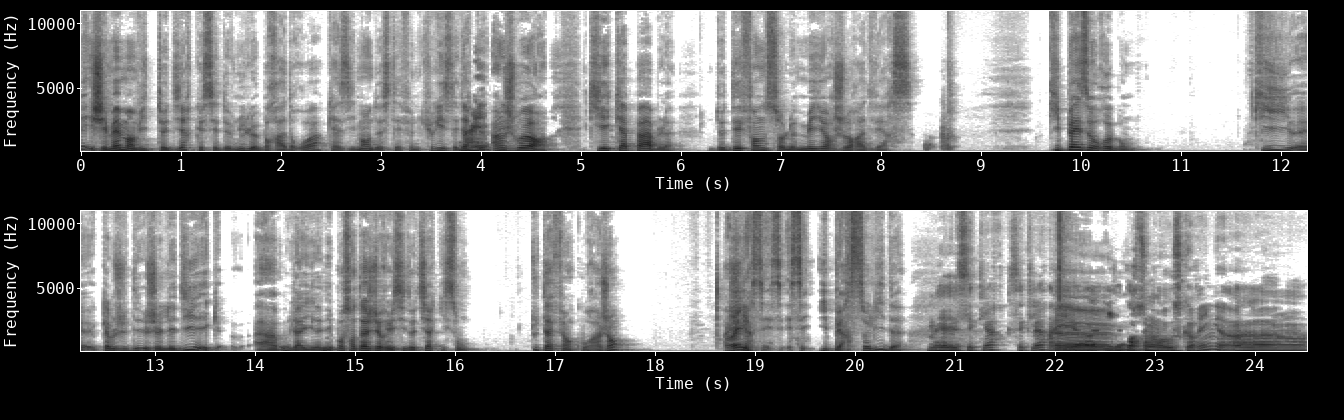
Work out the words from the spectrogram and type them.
J'ai même envie de te dire que c'est devenu le bras droit quasiment de Stephen Curry. C'est-à-dire qu'un joueur qui est capable de défendre sur le meilleur joueur adverse, qui pèse au rebond, qui, euh, comme je, l'ai dit, il a des pourcentages de réussite de tir qui sont tout à fait encourageants. Oui. C'est hyper solide. Mais c'est clair, c'est clair. Et, euh, il apporte son au scoring. Euh,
